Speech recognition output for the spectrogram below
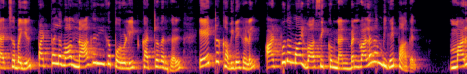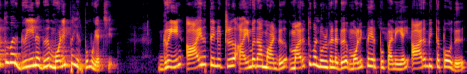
நற்சபையில் பட்பளவாம் நாகரீக பொருளில் கற்றவர்கள் ஏற்ற கவிதைகளை அற்புதமாய் வாசிக்கும் நண்பன் வளரம்பிகை பாகன். மருத்துவர் கிரீனது மொழிபெயர்ப்பு முயற்சி. கிரீன் ஆயிரத்தி எண்ணூற்று ஐம்பதாம் ஆண்டு மருத்துவ நூல்களது மொழிபெயர்ப்பு பணியை ஆரம்பித்த போது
